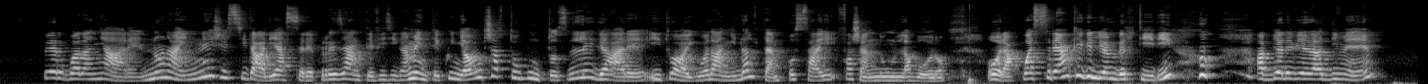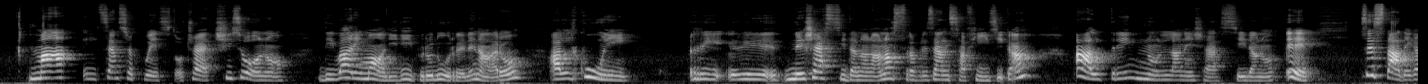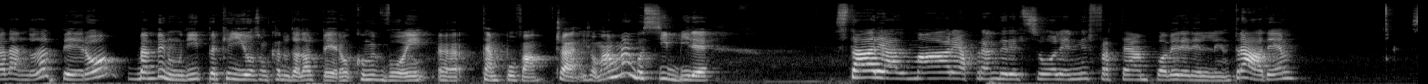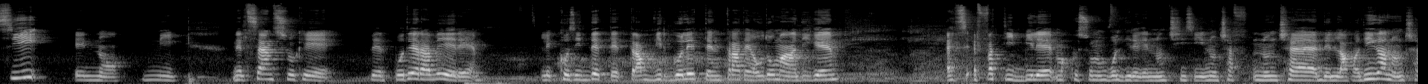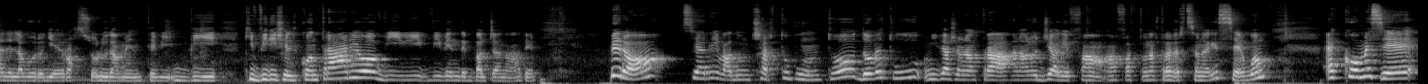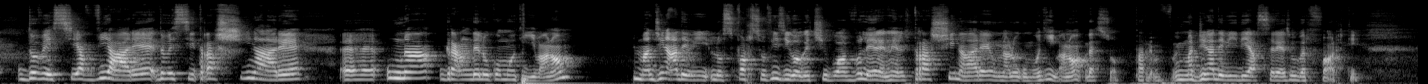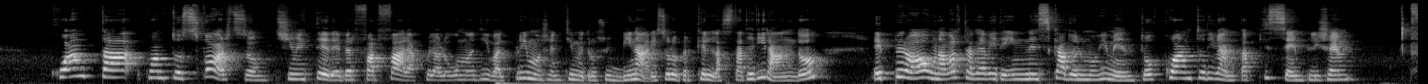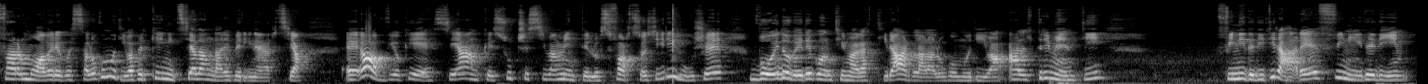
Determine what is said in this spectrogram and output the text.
per guadagnare non hai necessità di essere presente fisicamente e quindi a un certo punto slegare i tuoi guadagni dal tempo stai facendo un lavoro. Ora, può essere anche che li ho invertiti, abbiate pietà di me, ma il senso è questo, cioè ci sono di vari modi di produrre denaro, alcuni ri- ri- necessitano la nostra presenza fisica, altri non la necessitano e se state cadendo dal pero, benvenuti perché io sono caduta dal pero come voi eh, tempo fa. Cioè, diciamo, ma è possibile stare al mare a prendere il sole e nel frattempo avere delle entrate? Sì e no, ni. Nel senso che per poter avere le cosiddette, tra virgolette, entrate automatiche, è, è, fattibile, ma questo non vuol dire che non, ci si, non, c'è, non c'è della fatica, non c'è del lavoro dietro, assolutamente. Vi, vi, chi vi dice il contrario vi, vi vende baggianate. Però si arriva ad un certo punto dove tu, mi piace un'altra analogia che fa, ha fatto un'altra persona che seguo, è come se dovessi avviare, dovessi trascinare eh, una grande locomotiva, no? Immaginatevi lo sforzo fisico che ci può avvolere nel trascinare una locomotiva, no? Adesso parliamo, immaginatevi di essere super forti. Quanta, quanto sforzo ci mettete per far fare a quella locomotiva il primo centimetro sui binari solo perché la state tirando? E però una volta che avete innescato il movimento, quanto diventa più semplice far muovere questa locomotiva perché inizia ad andare per inerzia. È ovvio che se anche successivamente lo sforzo si riduce, voi dovete continuare a tirarla la locomotiva, altrimenti finite di tirare e finite di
